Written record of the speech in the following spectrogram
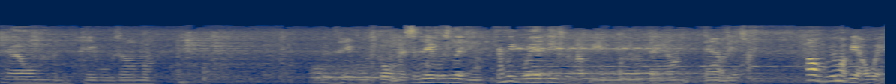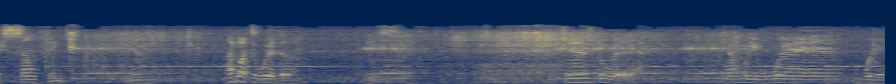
Helm and Havel's Armor. And Havel's Gauntlets and Havel's Leggings. Can we wear these without being worn down? Doubt it. Oh, we might be able to wear something. Know? I'd like to wear the. The chance to wear. Can we wear. Wear?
